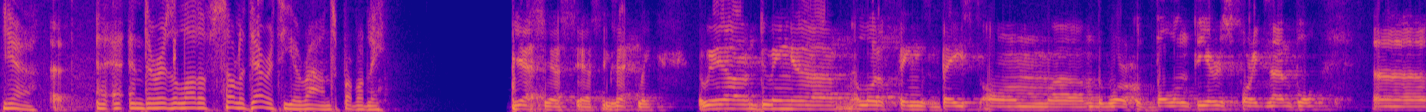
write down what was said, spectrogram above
Yeah, and, and there is a lot of solidarity around, probably. Yes, yes, yes, exactly. We are doing uh, a lot of things based on um, the work of volunteers, for example. Uh,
